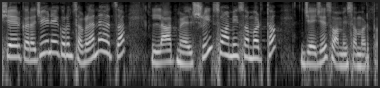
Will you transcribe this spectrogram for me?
शेअर करा जेणेकरून सगळ्यांना ह्याचा लाभ मिळेल. श्री स्वामी समर्थ. जय जय स्वामी समर्थ.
